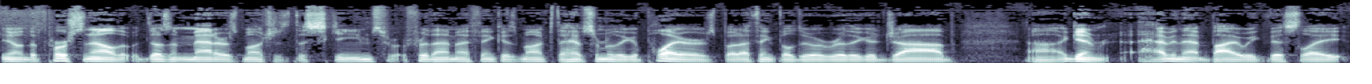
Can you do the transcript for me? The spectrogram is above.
you know, the personnel that doesn't matter as much as the schemes for, for, them. I think as much. They have some really good players, but I think they'll do a really good job. Uh, again, having that bye week this late,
